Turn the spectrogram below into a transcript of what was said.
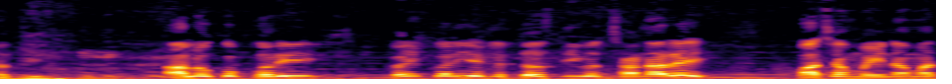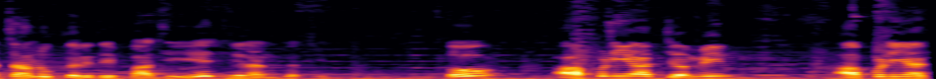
નથી. આ લોકો ફરી કંઈ કરીએ એટલે દસ દિવસ છાના રહે, પાછા મહિનામાં ચાલુ કરી દે, પાછી એ જ હેરાન કરશે. તો આપણી આ જમીન, આપણી આ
